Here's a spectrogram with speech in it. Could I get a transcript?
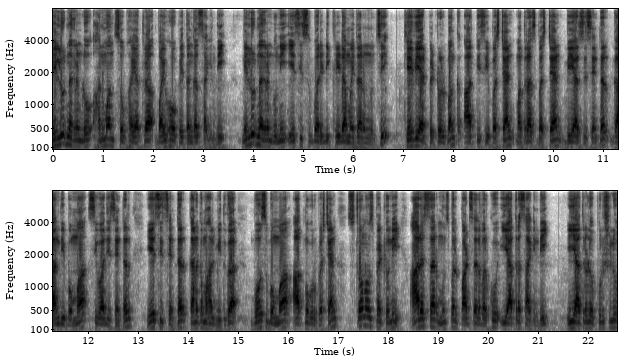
నెల్లూరు నగరంలో హనుమాన్ శోభాయాత్ర వైభవపేతంగా సాగింది. నెల్లూరు నగరంలోని ఏసీ సుబ్బారెడ్డి క్రీడా మైదానం నుంచి KVR petrol bunk RTC bus stand Madras bus stand VRC centre Gandhi బొమ్మ Shivaji centre AC centre Kanakamahal మీదుగా బోసు బొమ్మ ఆత్మగురు బస్టాండ్ స్టోన్ హౌస్పేట్లోని ఆర్ఎస్ఆర్ మున్సిపల్ పాఠశాల వరకు ఈ యాత్ర సాగింది. ఈ యాత్రలో పురుషులు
